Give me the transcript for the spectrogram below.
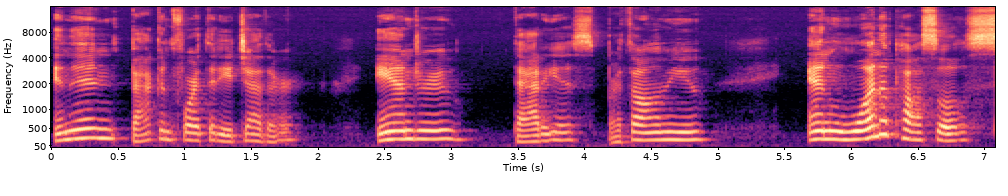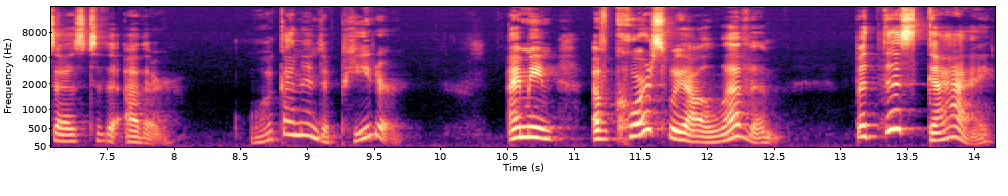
and then back and forth at each other Andrew, Thaddeus, Bartholomew, and one apostle says to the other, What got into Peter? I mean, of course we all love him, but this guy,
